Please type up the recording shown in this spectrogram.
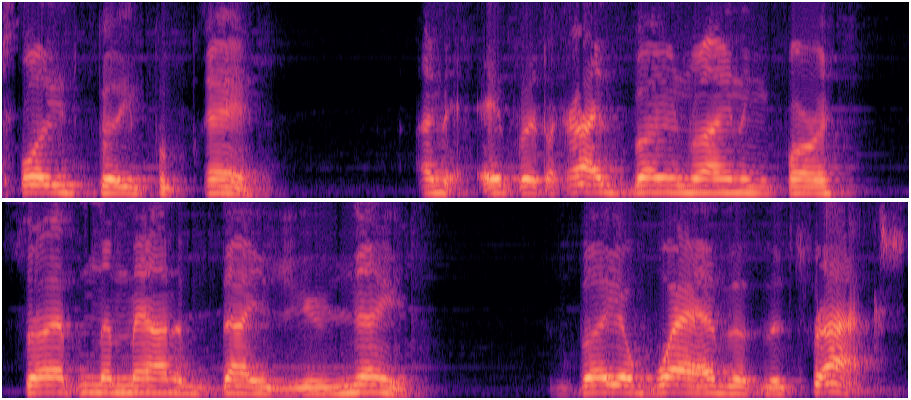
please be prepared. And if it has been raining for a certain amount of days, you need to be aware that the tracks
